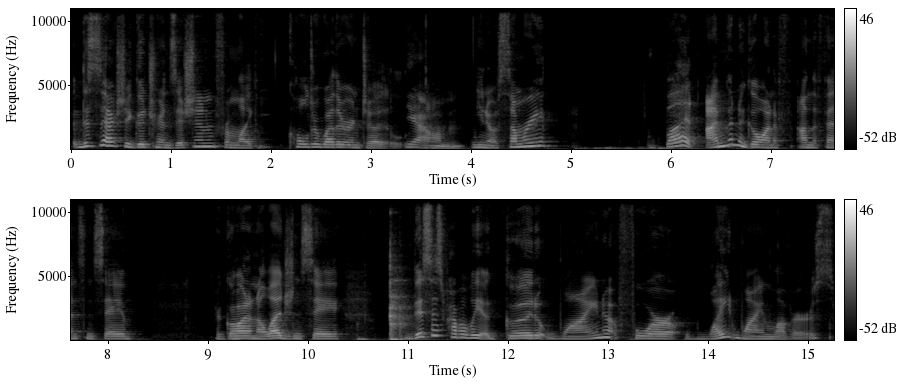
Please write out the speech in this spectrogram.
this is actually a good transition from like colder weather into Yeah. um, you know, summery. But I'm gonna go on a, on the fence and say, or go out on a ledge and say, this is probably a good wine for white wine lovers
